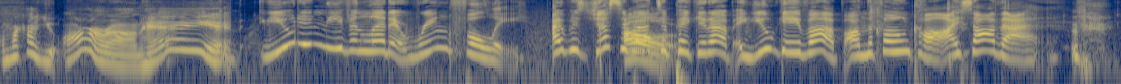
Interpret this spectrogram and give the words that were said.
Oh my god, you are around. Hey. You didn't even let it ring fully. I was just about to Oh. pick it up and you gave up on the phone call. I saw that.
